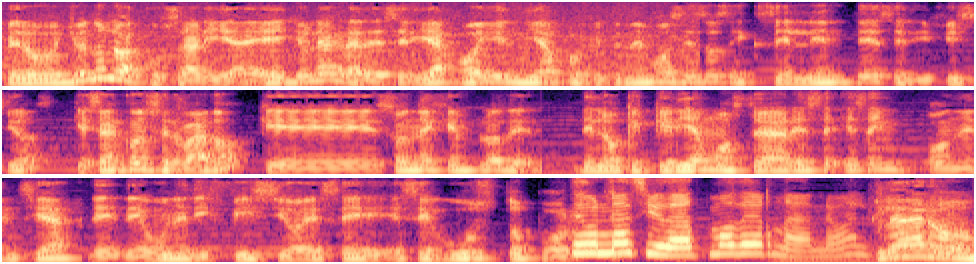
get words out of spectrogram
pero yo no lo acusaría haría, ¿eh? Yo le agradecería hoy en día porque tenemos esos excelentes edificios que se han conservado, que son ejemplo de, de lo que quería mostrar, ese, esa imponencia de, de, un edificio, ese, ese gusto por... De una ciudad moderna, ¿no? Al claro.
